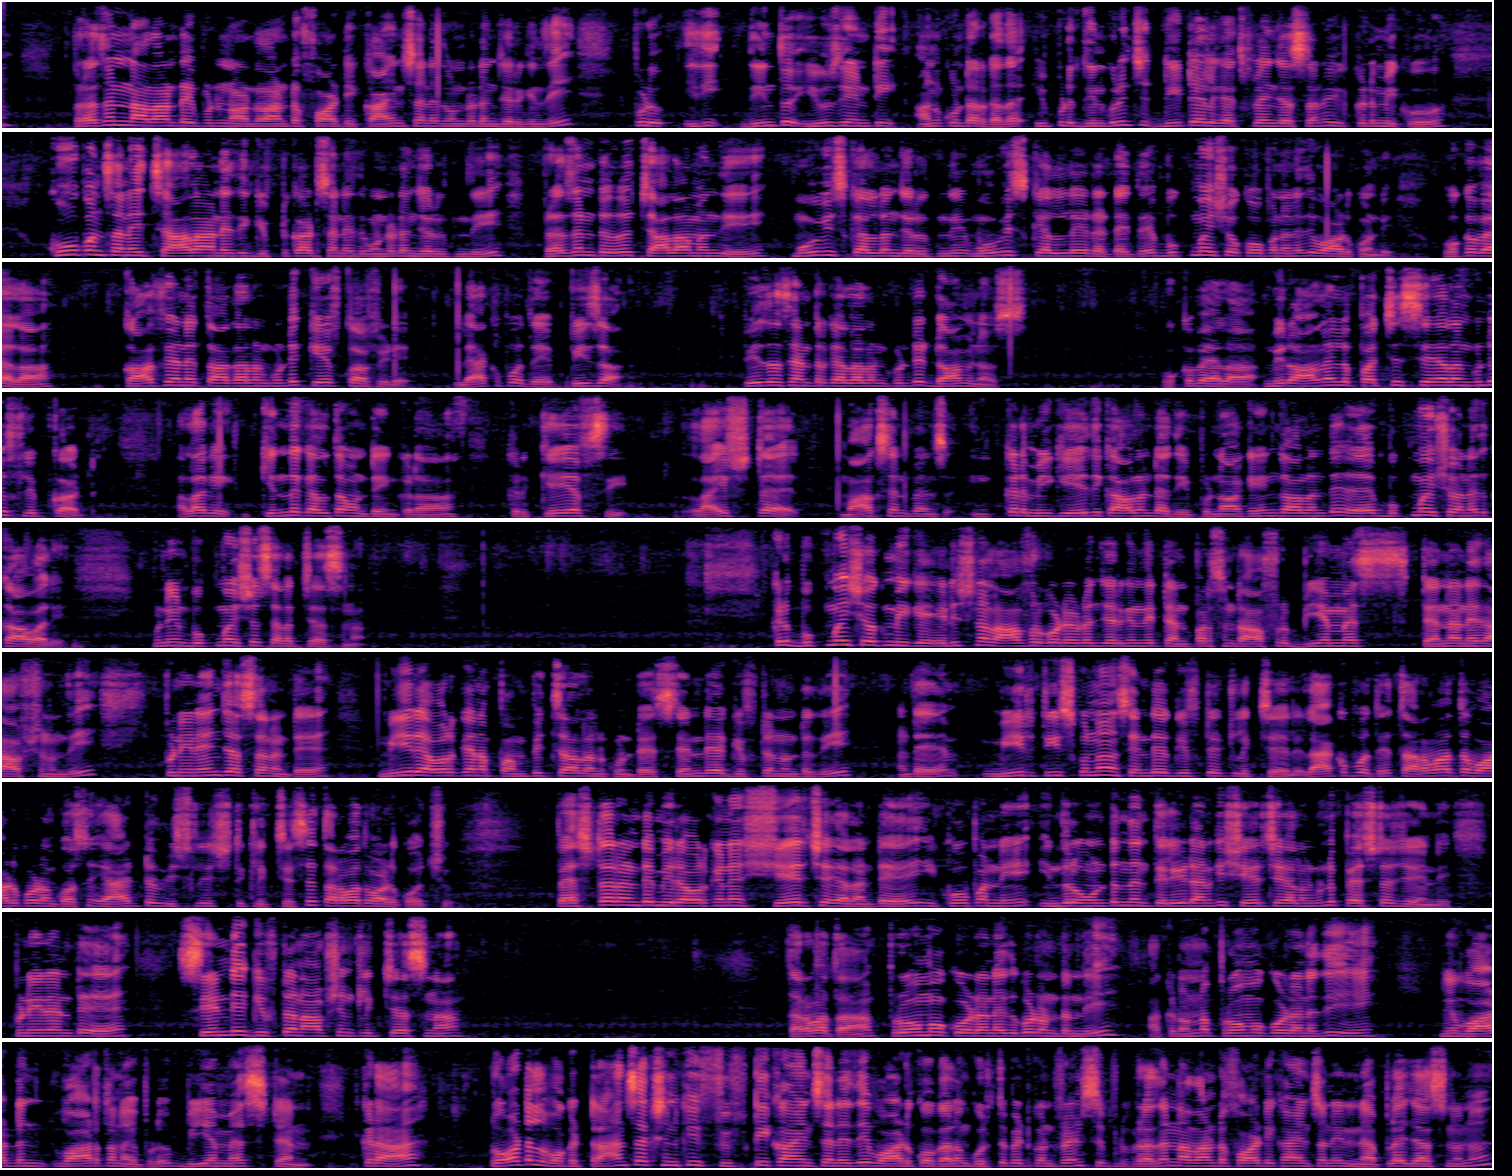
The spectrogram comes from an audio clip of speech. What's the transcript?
ప్రజెంట్ నా దాంట్లో ఇప్పుడు నా దాంట్లో ఫార్టీ కాయిన్స్ అనేది ఉండడం జరిగింది. ఇప్పుడు ఇది దీంతో యూజ్ ఏంటి అనుకుంటారు కదా. ఇప్పుడు దీని గురించి డీటెయిల్గా ఎక్స్ప్లెయిన్ చేస్తాను. ఇక్కడ మీకు కూపన్స్ అనేది చాలా అనేది గిఫ్ట్ కార్డ్స్ అనేది ఉండడం జరుగుతుంది. ప్రజెంట్ చాలామంది మూవీస్కి వెళ్ళడం జరుగుతుంది. మూవీస్కి వెళ్ళేటట్టయితే బుక్ మై షో కూపన్ అనేది వాడుకోండి. ఒకవేళ కాఫీ అనేది తాగాలనుకుంటే కేఫ్ కాఫీ డే లేకపోతే పిజ్జా. పిజ్జా సెంటర్కి వెళ్ళాలనుకుంటే డామినోస్. ఒకవేళ మీరు ఆన్లైన్లో పర్చేస్ చేయాలనుకుంటే ఫ్లిప్కార్ట్. అలాగే కిందకి వెళ్తూ ఉంటే ఇక్కడ ఇక్కడ KFC Lifestyle Marks and Spencer. ఇక్కడ మీకు ఏది కావాలంటే అది. ఇప్పుడు నాకేం కావాలంటే బుక్ మై షో అనేది కావాలి. ఇప్పుడు నేను బుక్ మై షో సెలెక్ట్ చేస్తున్నా. ఇక్కడ బుక్ మై షోకి మీకు ఎడిషనల్ ఆఫర్ కూడా ఇవ్వడం జరిగింది. Ten percent offer. BMS ten అనేది ఆప్షన్ ఉంది. ఇప్పుడు నేనేం చేస్తానంటే మీరు ఎవరికైనా పంపించాలనుకుంటే సెండ్ ఏ గిఫ్ట్ అని ఉంటుంది. అంటే మీరు తీసుకున్న సెండ్ ఏ గిఫ్ట్ క్లిక్ చేయాలి. లేకపోతే తర్వాత వాడుకోవడం కోసం add to wish list click చేస్తే తర్వాత వాడుకోవచ్చు. పెస్టర్ అంటే మీరు ఎవరికైనా షేర్ చేయాలంటే ఈ కూపన్ని ఇందులో ఉంటుందని తెలియడానికి షేర్ చేయాలనుకుంటే పెస్టర్ చేయండి. ఇప్పుడు నేనంటే సెండ్ ఏ గిఫ్ట్ అనే ఆప్షన్ క్లిక్ చేస్తున్నా. తర్వాత ప్రోమో కోడ్ అనేది కూడా ఉంటుంది. అక్కడ ఉన్న ప్రోమో కోడ్ అనేది నేను వాడడం వాడుతున్నా ఇప్పుడు బిఎంఎస్ టెన్ ఇక్కడ టోటల్ ఒక ట్రాన్సాక్షన్కి ఫిఫ్టీ కాయిన్స్ అనేది వాడుకోగలం. గుర్తుపెట్టుకోండి ఫ్రెండ్స్. ఇప్పుడు ప్రజెంట్ నా దాంట్లో ఫార్టీ కాయిన్స్ అని నేను అప్లై చేస్తున్నాను.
